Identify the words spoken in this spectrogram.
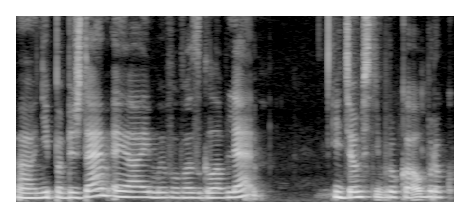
а, не побеждаем AI, мы его возглавляем, идем с ним рука об руку.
